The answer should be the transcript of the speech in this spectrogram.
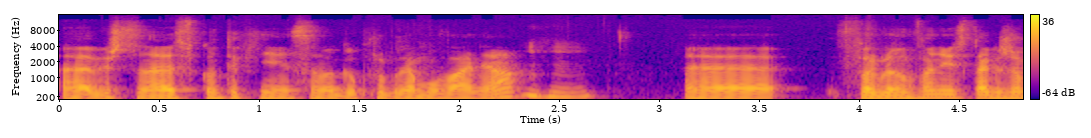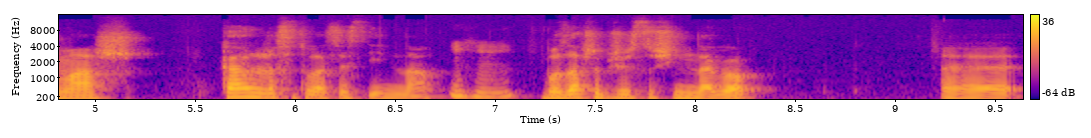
E, Wiesz co, nawet w kontekście samego programowania, Mhm, e, w programowaniu jest tak, że masz, każda sytuacja jest inna, mhm, bo zawsze piszesz coś innego. E,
